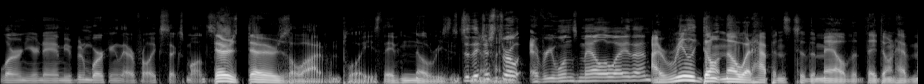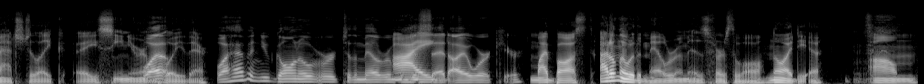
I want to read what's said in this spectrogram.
learn your name. You've been working there for like six months. There's there's a lot of employees. They have no reason. Do to they know just my throw name. everyone's mail away then? I really don't know what happens to the mail that they don't have matched to like a senior Why- employee there. Why haven't you gone over to the mailroom and I- just said, "I work here"? my boss i don't know where the mailroom is first of all no idea um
